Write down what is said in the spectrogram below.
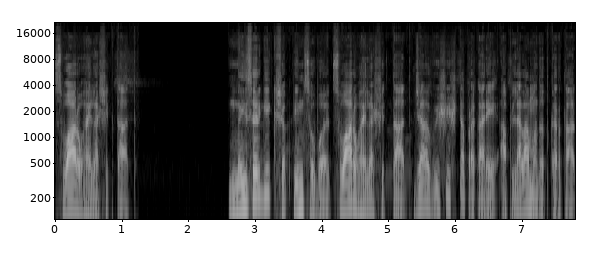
स्वार व्हायला शिकतात. नैसर्गिक शक्तींसोबत स्वार व्हायला शिकतात ज्या विशिष्ट प्रकारे आपल्याला मदत करतात.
